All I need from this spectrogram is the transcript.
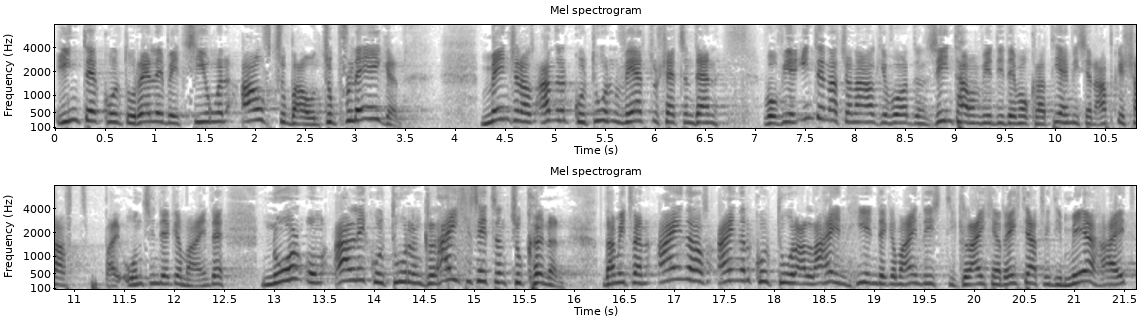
interkulturelle Beziehungen aufzubauen, zu pflegen. Menschen aus anderen Kulturen wertzuschätzen, denn wo wir international geworden sind, haben wir die Demokratie ein bisschen abgeschafft bei uns in der Gemeinde, nur um alle Kulturen gleichsetzen zu können, damit wenn einer aus einer Kultur allein hier in der Gemeinde ist, die gleichen Rechte hat wie die Mehrheit,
